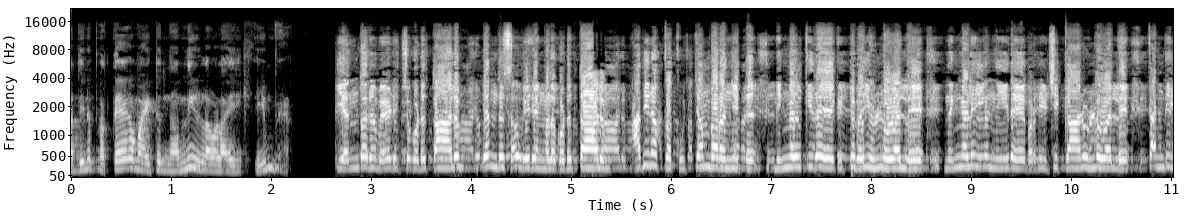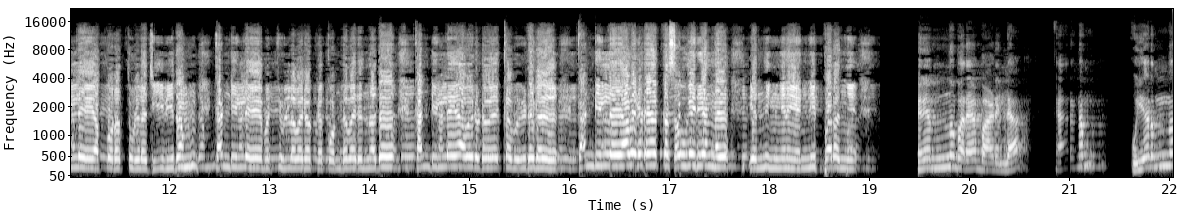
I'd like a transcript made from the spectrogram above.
അതിന് പ്രത്യേകമായിട്ട് നന്ദിയുള്ളവളായിരിക്കുകയും വേണം. എന്തൊരു മേടിച്ചു കൊടുത്താലും എന്ത് സൗകര്യങ്ങൾ കൊടുത്താലും അതിനൊക്കെ കുറ്റം പറഞ്ഞിട്ട് നിങ്ങൾക്കിതേ കിട്ടുകയുള്ളൂ അല്ലേ നിങ്ങളിൽ നിന്ന് ഇതേ പ്രതീക്ഷിക്കാനുള്ളൂ കണ്ടില്ലേ അപ്പുറത്തുള്ള ജീവിതം? കണ്ടില്ലേ മറ്റുള്ളവരൊക്കെ കൊണ്ടുവരുന്നത്? കണ്ടില്ലേ അവരുടെയൊക്കെ വീടുകൾ? കണ്ടില്ലേ അവരുടെയൊക്കെ സൗകര്യങ്ങൾ? എന്നിങ്ങനെ എണ്ണിപ്പറഞ്ഞ് അങ്ങനെയൊന്നും പറയാൻ പാടില്ല. കാരണം ഉയർന്ന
